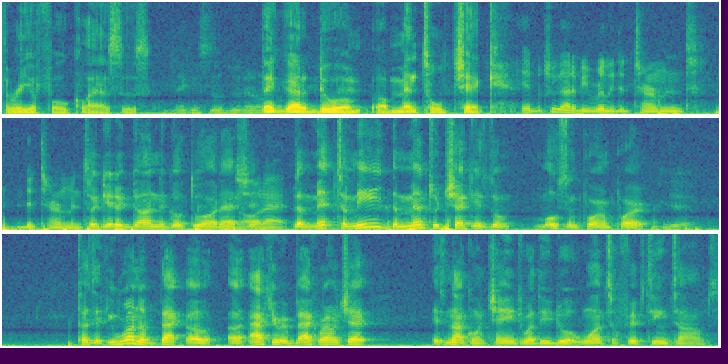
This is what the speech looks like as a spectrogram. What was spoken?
three or four classes. They can still do that. They gotta do a, a mental check. Yeah, but you got to be really determined, determined To get a gun to go through all that all shit. that. The men- to me, the mental check is the most important part. Yeah. Because if you run a back a, a accurate background check, it's not going to change whether you do it once or fifteen times.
